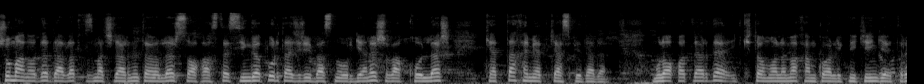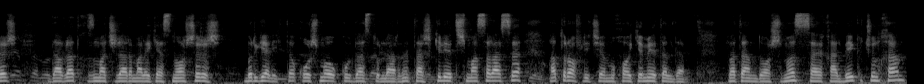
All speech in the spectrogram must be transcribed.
Shu ma'noda davlat xizmatchilarini tayyorlash sohasida singapur tajribasini o'rganish va qo'llash katta ahamiyat kasb etadi. Muloqotlarda ikki tomonlama hamkorlikni kengaytirish davlat xizmatchilari malakasini oshirish birgalikda qo'shma o'quv dasturlarini tashkil etish masalasi atroflicha muhokama etildi. Vatandoshimiz sayqalbek uchun ham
